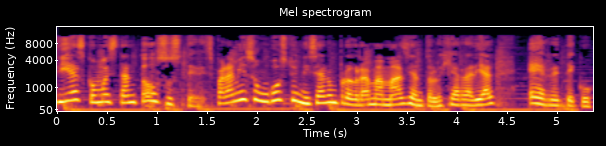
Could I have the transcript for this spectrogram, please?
Días, ¿cómo están todos ustedes? Para mí es un gusto iniciar un programa más de Antología Radial RTQ.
